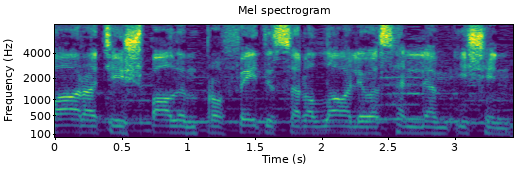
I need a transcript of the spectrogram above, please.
para që i shpallen profetit sallallahu alaihi wasallam ishin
